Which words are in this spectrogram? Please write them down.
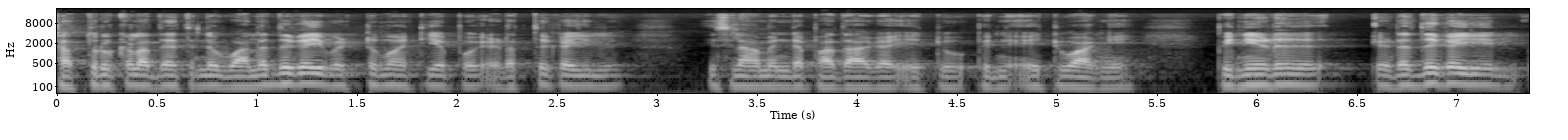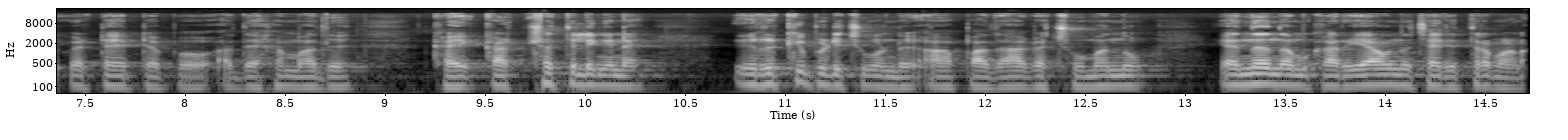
ശത്രുക്കൾ അദ്ദേഹത്തിന്റെ വലത് കൈ വെട്ടുമാറ്റിയപ്പോൾ ഇടത്ത് കൈയിൽ ഇസ്ലാമിന്റെ പതാക ഏറ്റു പിന്നെ ഏറ്റുവാങ്ങി. പിന്നീട് ഇടത് കൈയിൽ വെട്ടേറ്റപ്പോൾ അദ്ദേഹം അത് കൈ കക്ഷത്തിലിങ്ങനെ ഇറുക്കി പിടിച്ചുകൊണ്ട് ആ പതാക ചുമന്നു. എന്ന് നമുക്കറിയാവുന്ന ചരിത്രമാണ്.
